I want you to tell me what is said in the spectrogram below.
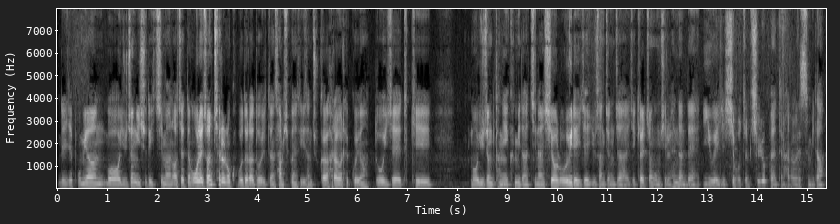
근데 이제 보면 뭐 유정 이슈도 있지만 어쨌든 올해 전체를 놓고 보더라도 일단 30% 이상 주가가 하락을 했고요. 또 이제 특히 뭐 유정도 당연히 큽니다. 지난 10월 5일에 이제 유상증자 이제 결정 공시를 했는데 이후에 이제 15.76%는 하락을 했습니다.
